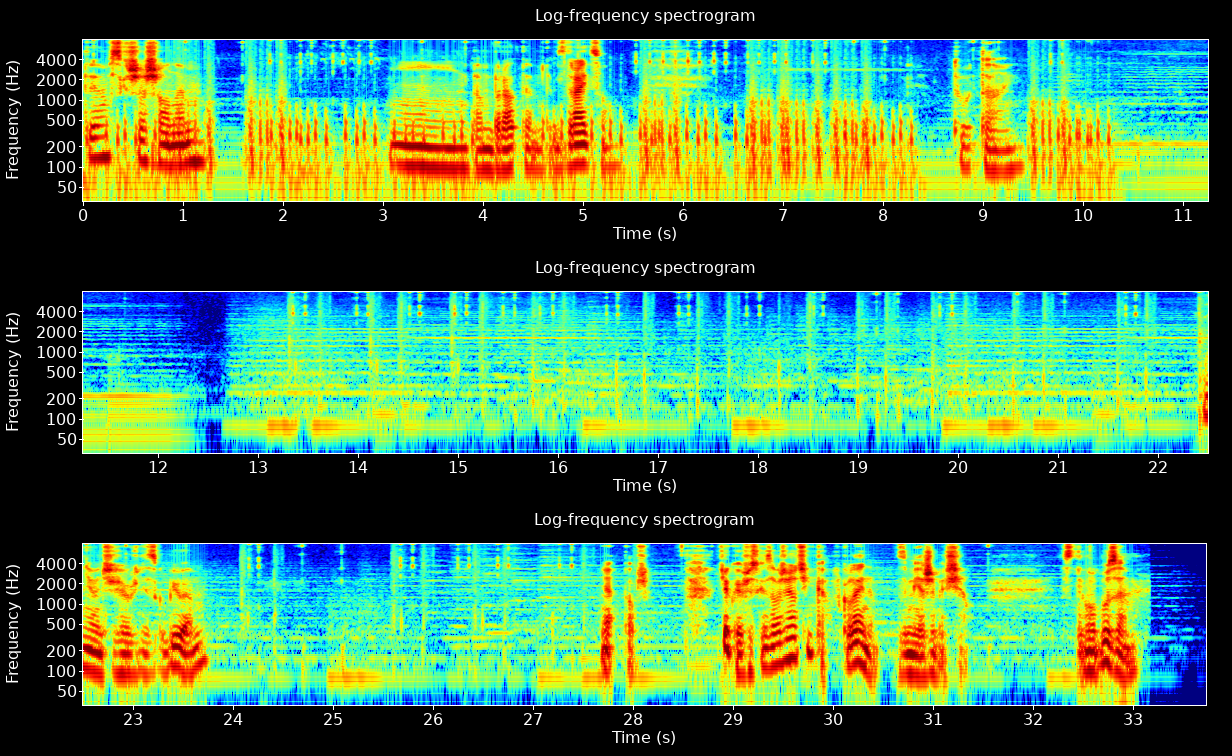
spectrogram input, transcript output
tym wskrzeszonym mm, tam bratem, tym zdrajcą. Tutaj. Nie wiem, czy się już nie zgubiłem. Nie, dobrze. Dziękuję wszystkim za zobaczenie odcinka. W kolejnym zmierzymy się z tym obuzem.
